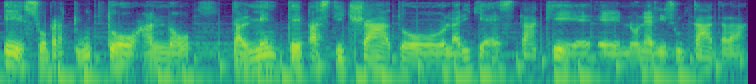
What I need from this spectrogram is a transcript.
e soprattutto hanno talmente pasticciato la richiesta che eh, non è risultata la,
